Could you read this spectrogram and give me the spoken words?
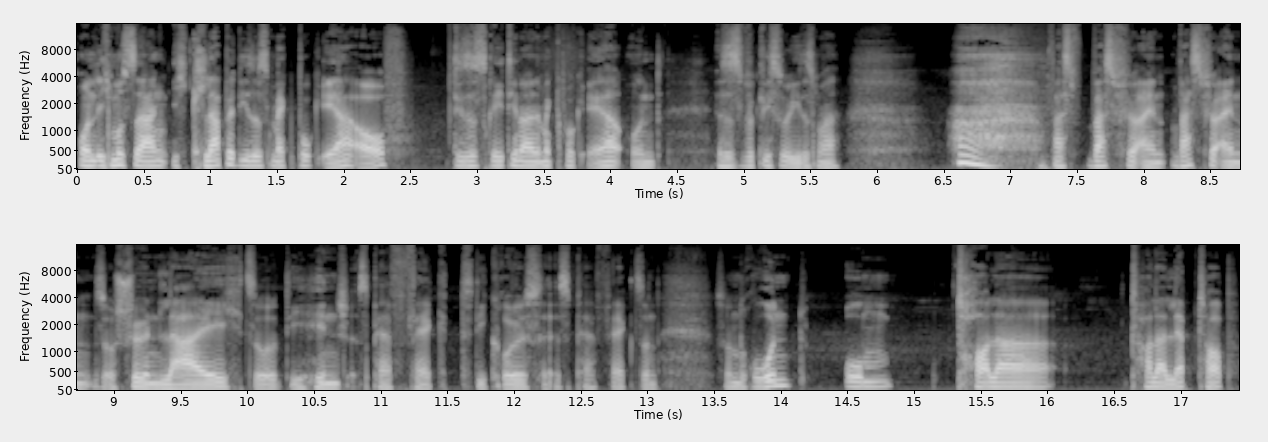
Und ich muss sagen, ich klappe dieses MacBook Air auf, dieses Retina MacBook Air und es ist wirklich so jedes Mal, was, was für ein, was für ein so schön leicht, so die Hinge ist perfekt, die Größe ist perfekt, so ein, so ein rundum toller, toller Laptop.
